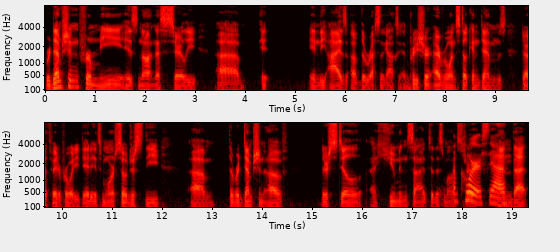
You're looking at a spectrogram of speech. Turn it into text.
Redemption for me is not necessarily uh, it, in the eyes of the rest of the galaxy. I'm pretty sure everyone still condemns Darth Vader for what he did. It's more so just the um, the redemption of there's still a human side to this monster. of course, yeah. And that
